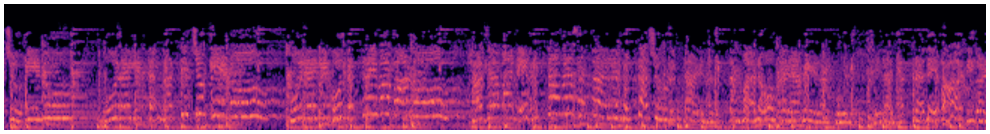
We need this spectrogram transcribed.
ശർദിച്ചു വീണു മുറയിട്ടം കത്തിച്ചു കേണു മുരളി ഭൂതത്രൈവമാണോ ഭഗവാനെ വൃത്താമൃതത്താൽ മുത്താശൂടുത്താഴ് നൃത്തം മനോഹര മേളം കൂടി. ചില നത്രദേവാദികൾ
